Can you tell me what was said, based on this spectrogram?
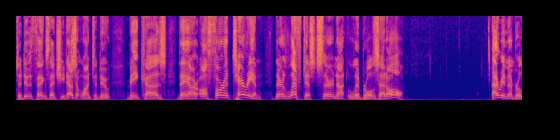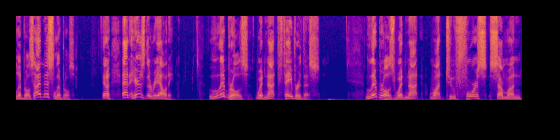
to do things that she doesn't want to do because they are authoritarian. They're leftists. They're not liberals at all. I remember liberals. I miss liberals. You know, and here's the reality. Liberals would not favor this. Liberals would not want to force someone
